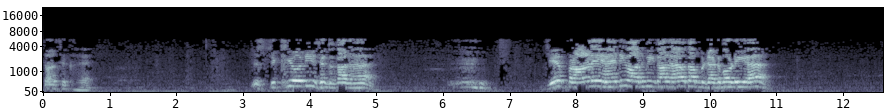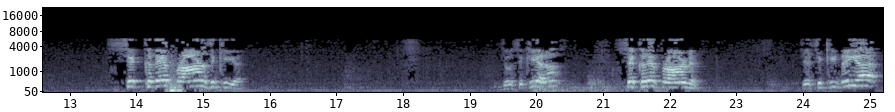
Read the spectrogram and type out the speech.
ਤਾਂ ਸਿੱਖ ਹੈ। ਜੇ ਸਿੱਖਿਓ ਨਹੀਂ ਸਿੱਖ ਕਦ ਹੈ, ਜੇ ਪ੍ਰਾਣੇ ਹੈ ਨਹੀਂ ਆਦਮੀ ਕਦ ਹੈ ਉਹਦਾ ਡੈਡ ਬੋਡੀ ਹੈ। ਸਿੱਖ ਦੇ ਪ੍ਰਾਣ ਸਿੱਖੀ ਹੈ। ਜੋ ਸਿੱਖੀ ਹੈ ਨਾ, ਸਿੱਖ ਦੇ ਪ੍ਰਾਣ ਨੇ। ਜੇ ਸਿੱਖੀ ਨਹੀਂ ਹੈ,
